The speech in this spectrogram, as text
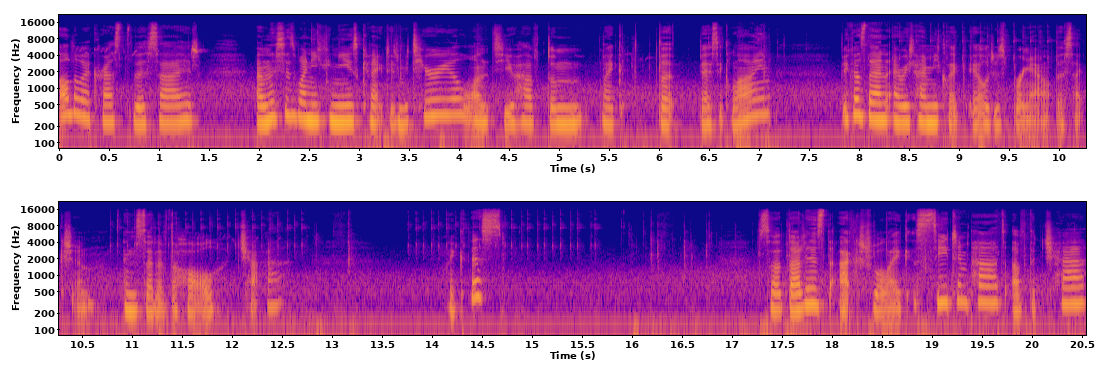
all the way across to this side. And this is when you can use connected material once you have done like basic line because then every time you click it'll just bring out the section instead of the whole chair like this. So that is the actual like seating part of the chair.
